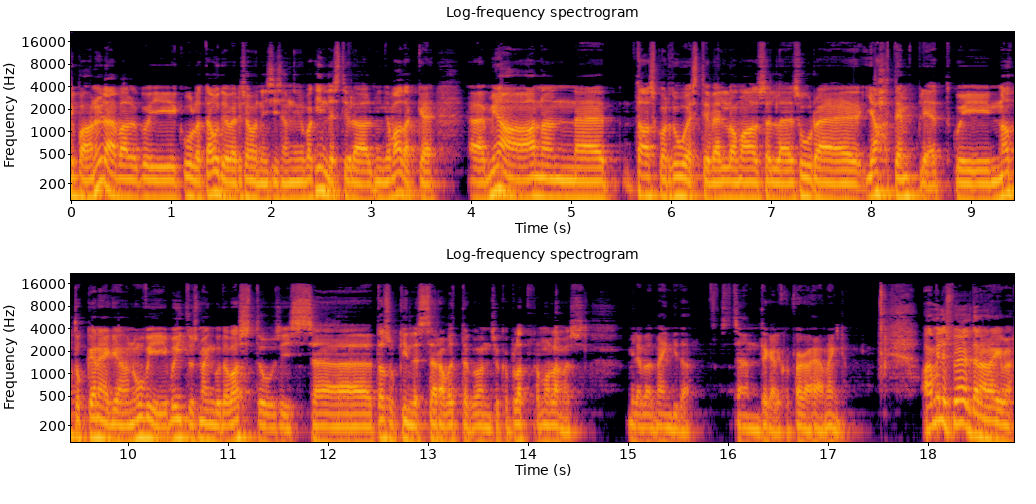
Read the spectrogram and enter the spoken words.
juba on üleval, kui kuulate audioversiooni, siis on juba kindlasti üleval, minge vaadake. mina annan taaskord uuesti veel oma selle suure jah-templi, et kui natukenegi on huvi võitlusmängude vastu, siis tasub kindlasti ära võtta, kui on niisugune platvorm olemas, mille peal mängida see on tegelikult väga hea mäng. aga millest me veel täna räägime?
